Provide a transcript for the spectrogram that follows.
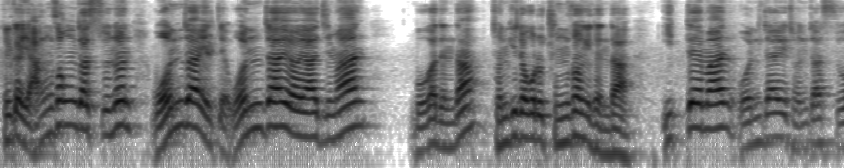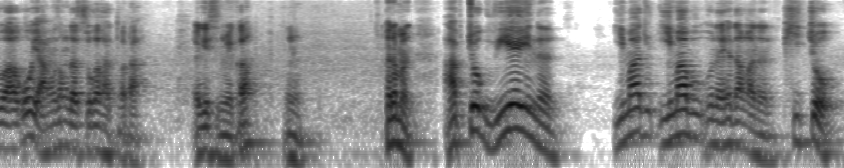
그러니까 양성자수는 원자일 때 원자여야지만 뭐가 된다? 전기적으로 중성이 된다. 이때만 원자의 전자수하고 양성자수가 같더라. 알겠습니까? 응. 그러면 앞쪽 위에 있는 이마 주- 이마 부분에 해당하는 B 쪽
